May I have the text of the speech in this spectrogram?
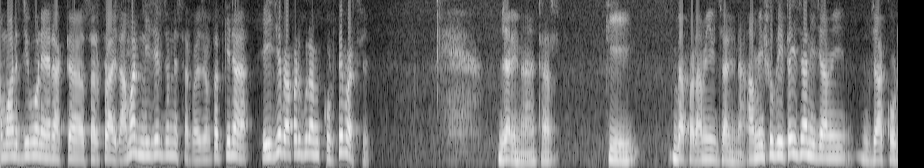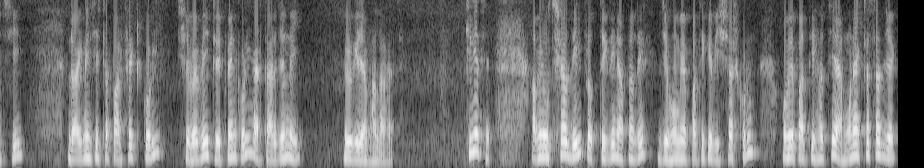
আমার জীবনের একটা সারপ্রাইজ আমার নিজের জন্য সারপ্রাইজ অর্থাৎ কিনা এই যে ব্যাপারগুলো আমি করতে পারছি, জানি না এটার কি ব্যাপার, আমি জানি না। আমি শুধু এটাই জানি যে আমি যা করছি ডায়াগনোসিসটা পারফেক্ট করি, সেভাবেই ট্রিটমেন্ট করি, আর তার জন্যই রুগীরা ভালো হয়েছে। ঠিক আছে? আমি উৎসাহ দিই প্রত্যেক দিন আপনাদের যে হোমিওপ্যাথিকে বিশ্বাস করুন। হোমিওপ্যাথি হচ্ছে এমন একটা সাবজেক্ট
